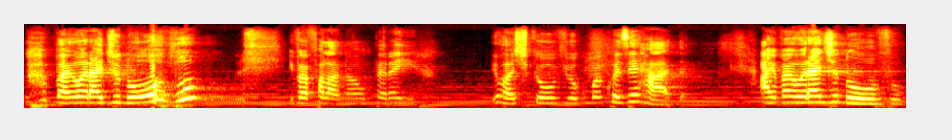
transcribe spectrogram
vai orar de novo e vai falar: Não, peraí, eu acho que eu ouvi alguma coisa errada. Aí vai orar de novo.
